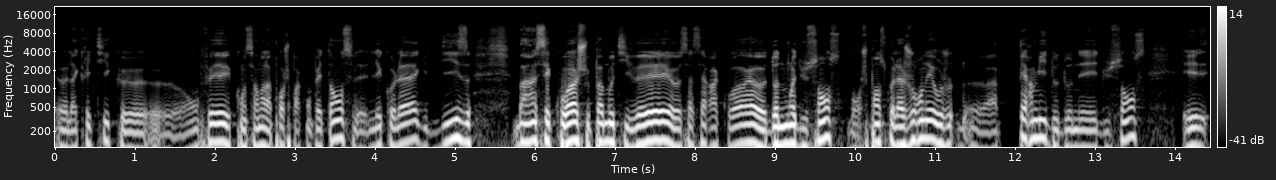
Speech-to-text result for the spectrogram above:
euh, la critique qu'on euh, fait concernant l'approche par compétence, les collègues disent ben, « c'est quoi, je suis pas motivé, ça sert à quoi, donne-moi du sens ». Bon, je pense que la journée permis de donner du sens et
